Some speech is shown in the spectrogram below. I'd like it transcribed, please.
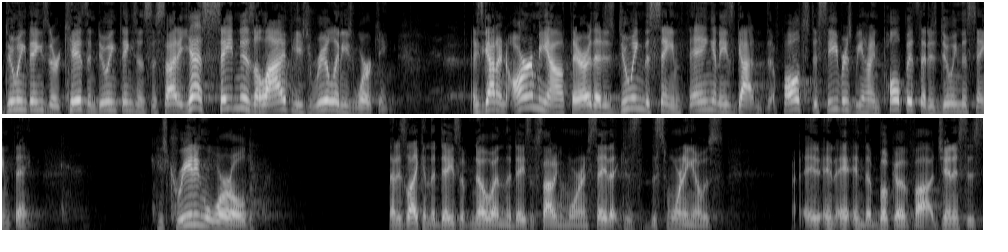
doing things to their kids and doing things in society, yes, Satan is alive, he's real, and he's working. And he's got an army out there that is doing the same thing, and he's got false deceivers behind pulpits that is doing the same thing. He's creating a world that is like in the days of Noah and the days of Sodom and Gomorrah. I say that because this morning I was in, in, in the book of uh, Genesis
